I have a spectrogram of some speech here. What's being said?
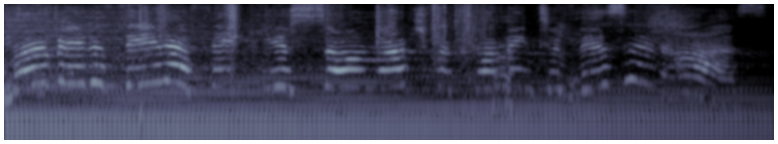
Mermaid Athena, thank you so much for coming to visit us.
